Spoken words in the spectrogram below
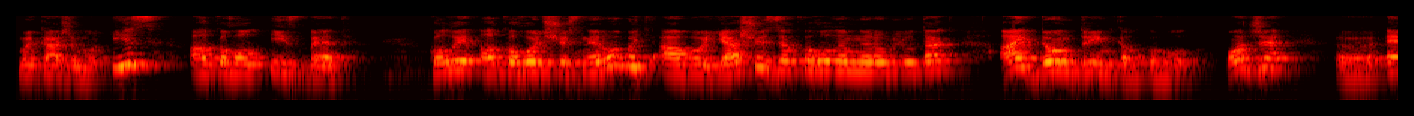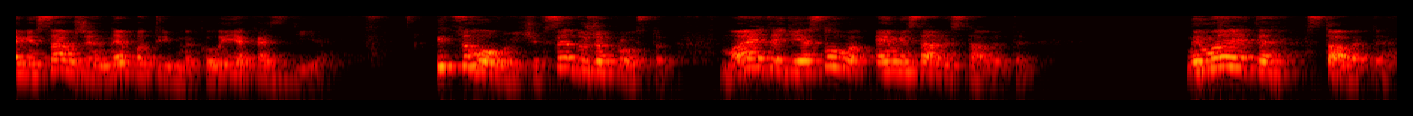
ми кажемо is, alcohol is bad. Коли алкоголь щось не робить, або я щось з алкоголем не роблю, так? I don't drink alcohol. Отже, е, еміса вже не потрібно, коли якась дія. Підсумовуючи, все дуже просто. Маєте дієслово, еміса не ставите. Не маєте ставите.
